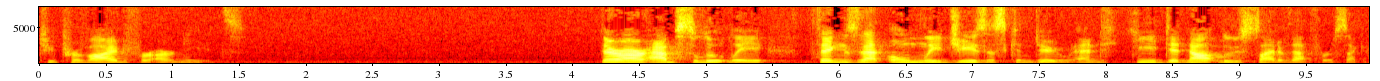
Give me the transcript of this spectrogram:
to provide for our needs. There are absolutely things that only Jesus can do, and he did not lose sight of that for a second.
